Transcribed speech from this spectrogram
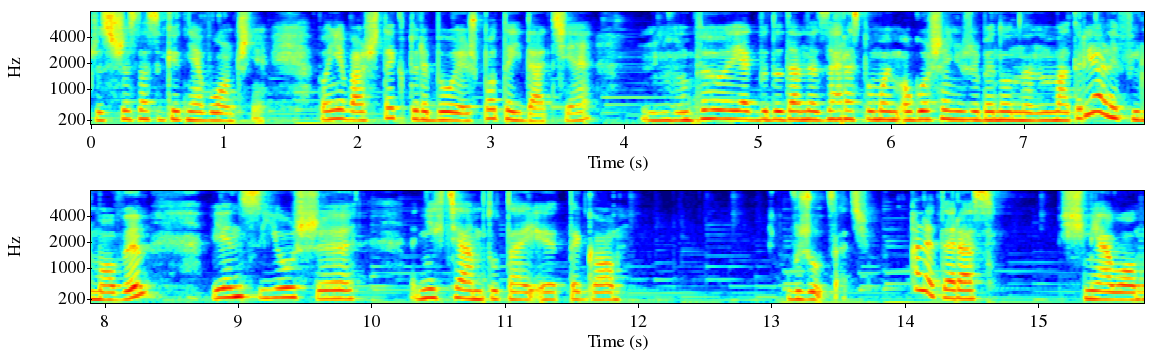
czy z 16 kwietnia włącznie, ponieważ te, które były już po tej dacie, mm, były jakby dodane zaraz po moim ogłoszeniu, że będą na materiale filmowym, więc już y, nie chciałam tutaj y, tego wrzucać. Ale teraz śmiało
